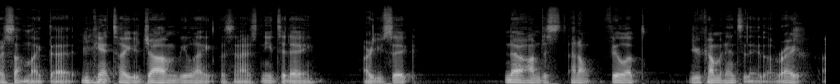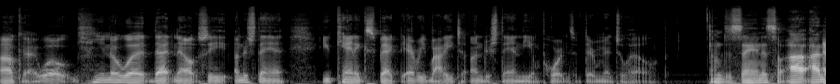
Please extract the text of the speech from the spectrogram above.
or something like that. Mm-hmm. You can't tell your job and be like, "Listen, I just need today." Are you sick? No, I'm just. I don't feel up. You're coming in today though, right? Okay, well, you know what? That now, see, understand, you can't expect everybody to understand the importance of their mental health. I'm just saying. It's. I. I, I- I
